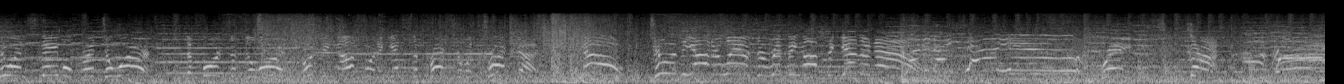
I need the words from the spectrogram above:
too unstable for it to work. The force of Dolores pushing upward against the pressure would crush us. No! Two of the outer layers are ripping off together now. What did I tell you? Great Scott!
